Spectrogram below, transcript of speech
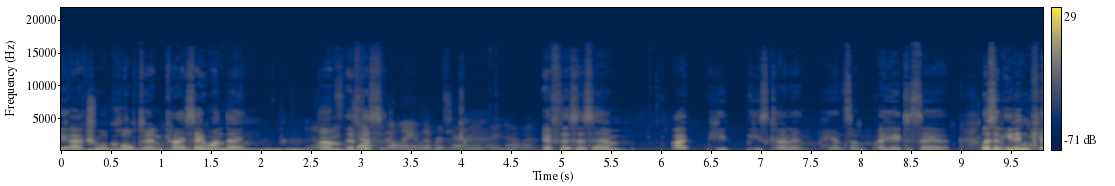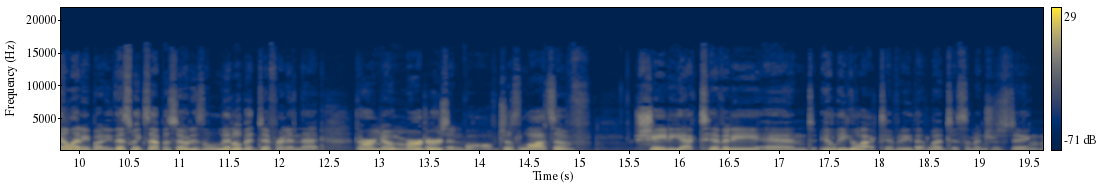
the actual Colton. Can I say one thing? No, Um, if definitely a libertarian. I know it. if this is him, I he he's kind of handsome. I hate to say it. Listen, he didn't kill anybody. This week's episode is a little bit different in that there are no murders involved, just lots of shady activity and illegal activity that led to some interesting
